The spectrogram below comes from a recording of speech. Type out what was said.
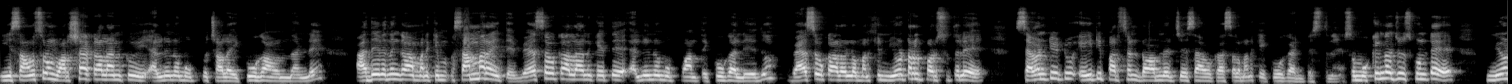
ఈ సంవత్సరం వర్షాకాలానికి ఎల్లినో ముప్పు చాలా ఎక్కువగా ఉందండి. అదేవిధంగా మనకి సమ్మర్ అయితే వేసవి కాలానికి అయితే ఎల్లినో ముప్పు అంత ఎక్కువగా లేదు. వేసవ కాలంలో మనకి న్యూట్రల్ పరిస్థితులే seventy to eighty percent dominate చేసే అవకాశాలు మనకి ఎక్కువగా కనిపిస్తున్నాయి సో ముఖ్యంగా చూసుకుంటే న్యూ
